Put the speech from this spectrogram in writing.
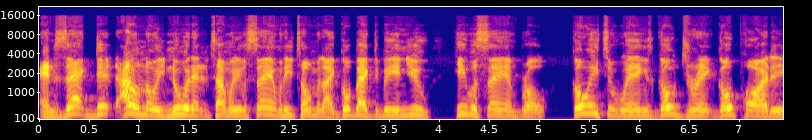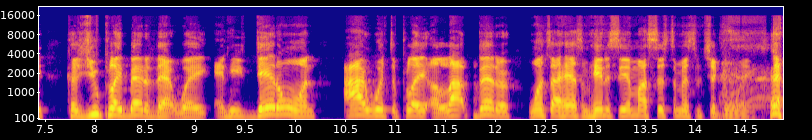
And Zach did, I don't know, he knew it at the time when he was saying, when he told me, like, go back to being you he was saying, bro, go eat your wings, go drink, go party, because you play better that way. And he's dead on. I went to play a lot better once I had some Hennessy in my system and some chicken wings.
